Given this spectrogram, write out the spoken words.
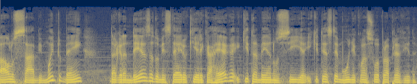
Paulo sabe muito bem da grandeza do mistério que ele carrega e que também anuncia e que testemunha com a sua própria vida.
